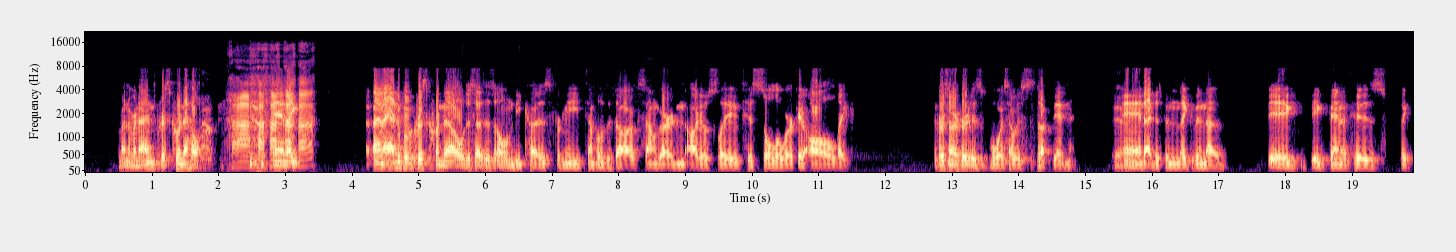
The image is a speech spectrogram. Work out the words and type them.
my number nine, is Chris Cornell. And I- And I had to put Chris Cornell just as his own because for me, Temple of the Dog, Soundgarden, Audioslave, his solo work, it all like the first time I heard his voice, I was sucked in, Yeah. and I've just been like been a big, big fan of his. Like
